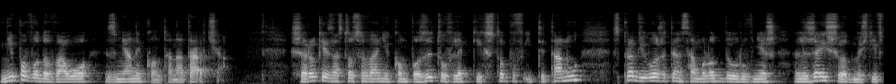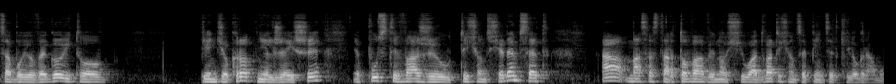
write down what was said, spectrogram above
nie powodowało zmiany kąta natarcia. Szerokie zastosowanie kompozytów, lekkich stopów i tytanu sprawiło, że ten samolot był również lżejszy od myśliwca bojowego i to pięciokrotnie lżejszy. Pusty ważył 1700, a masa startowa wynosiła 2500 kg.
